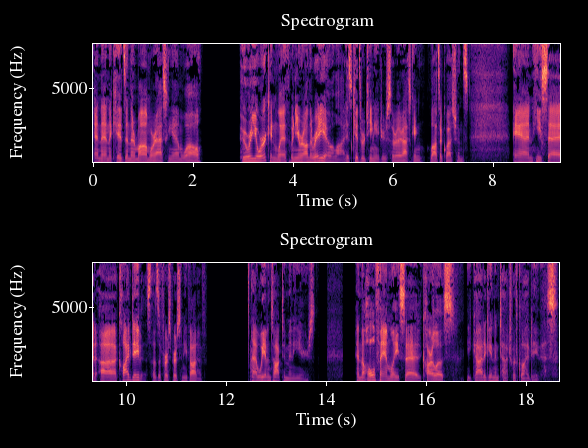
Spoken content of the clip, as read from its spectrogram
and then the kids and their mom were asking him, Well, who were you working with when you were on the radio a lot? His kids were teenagers, so they're asking lots of questions. And he said, uh, Clive Davis. That was the first person he thought of. Uh, we haven't talked in many years. And the whole family said, Carlos, you got to get in touch with Clive Davis.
